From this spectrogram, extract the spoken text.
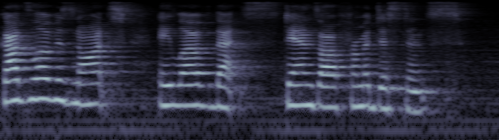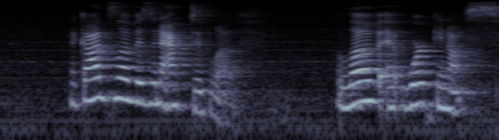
God's love is not a love that stands off from a distance. But God's love is an active love, a love at work in us.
